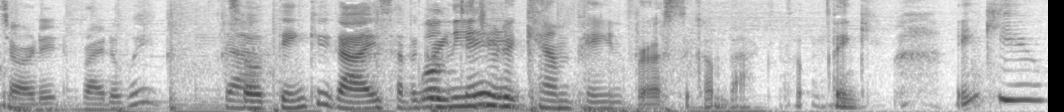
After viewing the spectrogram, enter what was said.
started right away. Yeah. So thank you guys. Have a We'll great need day. you to campaign for us to come back. So thank you. Thank you.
